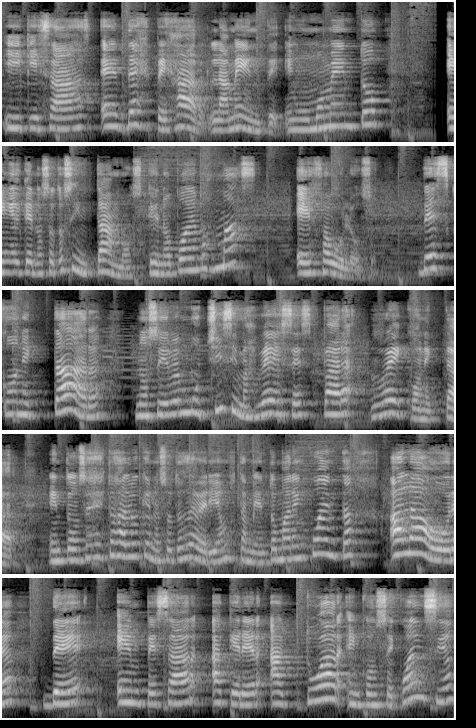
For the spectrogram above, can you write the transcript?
y quizás eh, despejar la mente en un momento en el que nosotros sintamos que no podemos más, es fabuloso. Desconectar nos sirve muchísimas veces para reconectar. Entonces esto es algo que nosotros deberíamos también tomar en cuenta a la hora de empezar a querer actuar en consecuencia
